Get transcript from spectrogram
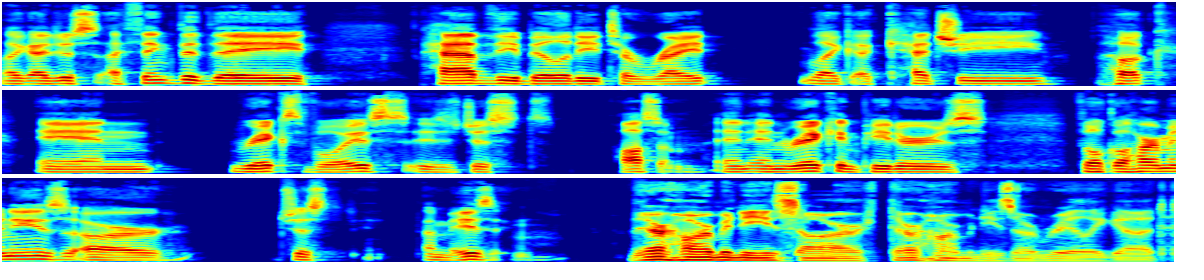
Like, I just I think that they have the ability to write like a catchy hook, and Rick's voice is just awesome. And and Rick and Peter's vocal harmonies are just amazing. Their harmonies are their harmonies are really good.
